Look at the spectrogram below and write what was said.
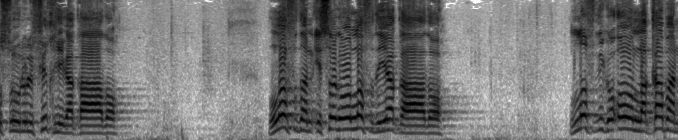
usuululfiqhiga qaado. Lafdan isagoo lafdiga qaado. Lafdiga oo laqaban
